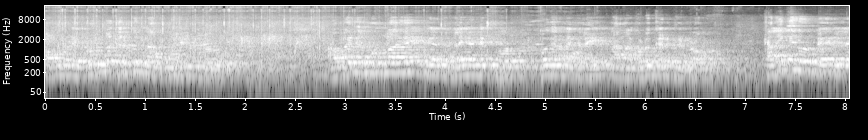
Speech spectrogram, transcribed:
அவங்களுடைய குடும்பத்திற்கும் நாம் தெரிவித்துக் கொள்வோம் அவர்கள் முன்பாக இங்க விளையாட்டு உப- உபகரணங்களை நாம் கொடுக்க இருக்கின்றோம். கலைஞர் ஒரு பெயரில்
